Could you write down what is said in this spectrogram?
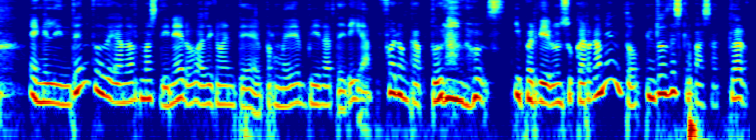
en el intento de ganar más dinero, básicamente por medio de piratería, fueron capturados y perdieron su cargamento. Entonces, ¿qué pasa? Claro,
